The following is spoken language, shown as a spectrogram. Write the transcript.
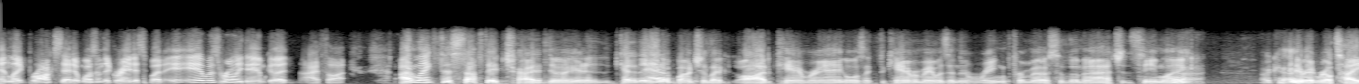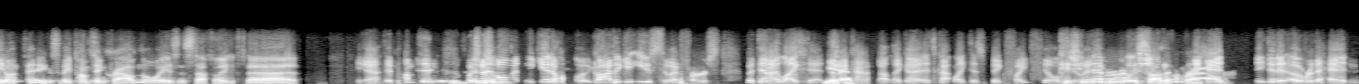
And like Brock said, it wasn't the greatest, but it, it was really damn good. I thought. I like the stuff they tried doing it. Ken, they had a bunch of like odd camera angles. Like the cameraman was in the ring for most of the match. It seemed like Huh. they were real tight on things. They pumped in crowd noise and stuff like that. Yeah, they pumped in, And which was then- odd to get odd to get used to at first, but then I liked it. Then I kind of felt like uh, it's got like this big fight feel to Because you it. never really They saw it the over crowd. head. They did it over the head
